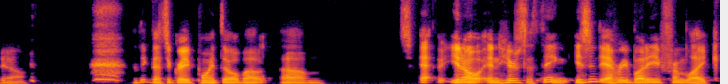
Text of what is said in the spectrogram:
Yeah. I think that's a great point though about um eh, you know, and here's the thing, isn't everybody from like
